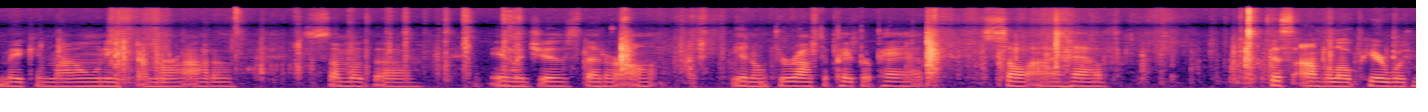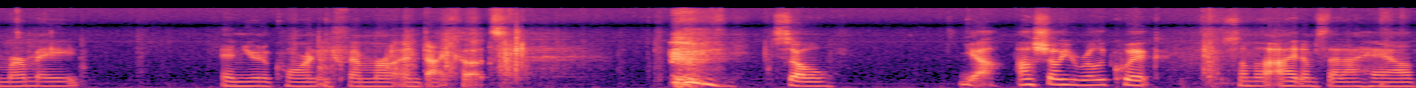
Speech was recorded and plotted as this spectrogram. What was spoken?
making my own ephemera out of some of the images that are on, you know, throughout the paper pad. So I have this envelope here with mermaid and unicorn ephemera and die cuts. so yeah, I'll show you really quick some of the items that I have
